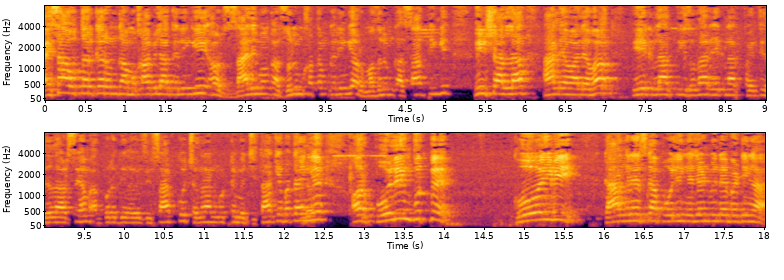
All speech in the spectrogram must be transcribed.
ایسا اتر کر ان کا مقابلہ کریں گے اور ظالموں کا ظلم ختم کریں گے اور مظلوم کا ساتھ دیں گے۔ انشاءاللہ آنے والے وقت ایک لاکھ تیس ہزار، ایک لاکھ پینتیس ہزار سے ہم اکبر الدین اویسی صاحب کو چندران گٹے میں جتا کے بتائیں گے۔ اور پولنگ بت پہ کوئی بھی کانگریس کا پولنگ ایجنٹ بھی نہیں بیٹھے گا۔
